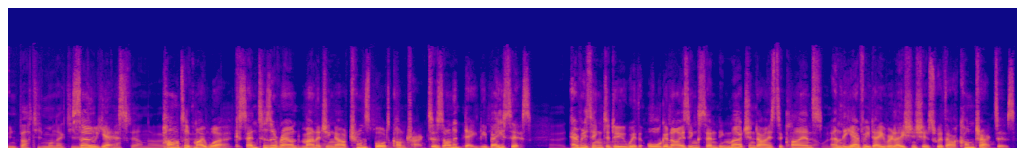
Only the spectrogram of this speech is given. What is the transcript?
une partie de mon activité So, yes, euh, Part of my work centers around managing our transport contractors on a daily basis. euh, Everything to do with organizing sending merchandise to clients and the everyday relationships with our contractors.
